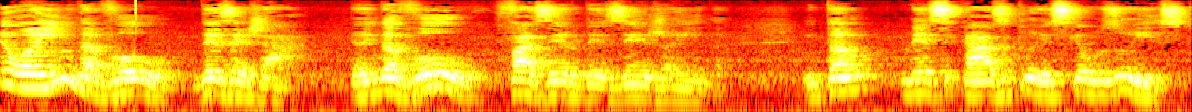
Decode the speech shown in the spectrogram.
eu ainda vou desejar, eu ainda vou fazer o desejo ainda. Então, nesse caso, por isso que eu uso isto.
